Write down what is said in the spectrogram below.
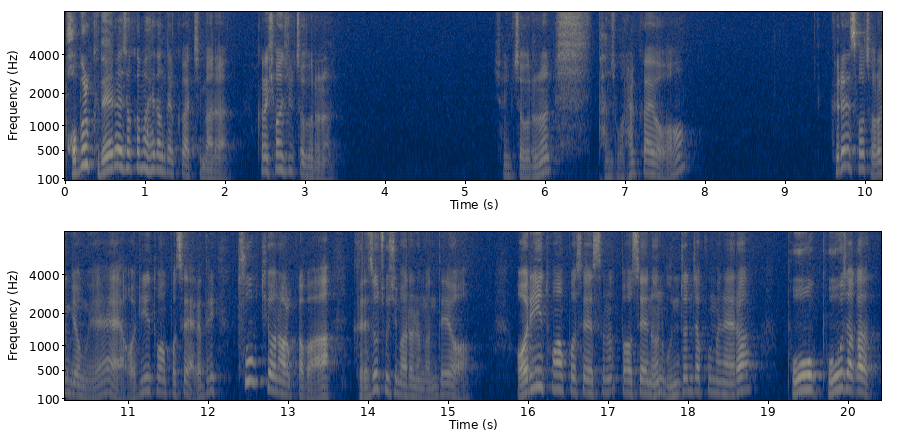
법을 그대로 해석하면 해당될 것 같지만은 그러나 현실적으로는 현실적으로는 단속을 할까요? 그래서 저런 경우에 어린이 통학버스에 애가들이 툭 튀어나올까봐 그래서 조심하라는 건데요. 어린이 통학버스에서는 버스에는 운전자뿐만 아니라 보호, 보호자가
